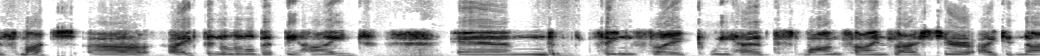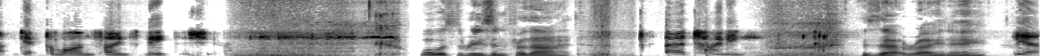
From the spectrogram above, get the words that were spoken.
as much. Uh, I've been a little bit behind, and things like we had lawn signs last year. I did not get the lawn signs made this year. What was the reason for that? Uh, timing. Is that right, eh? Yeah,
